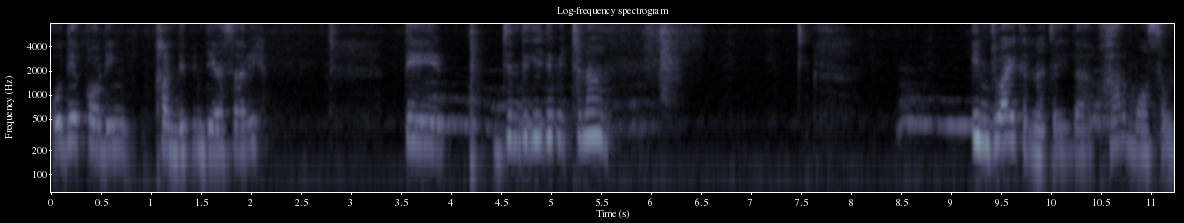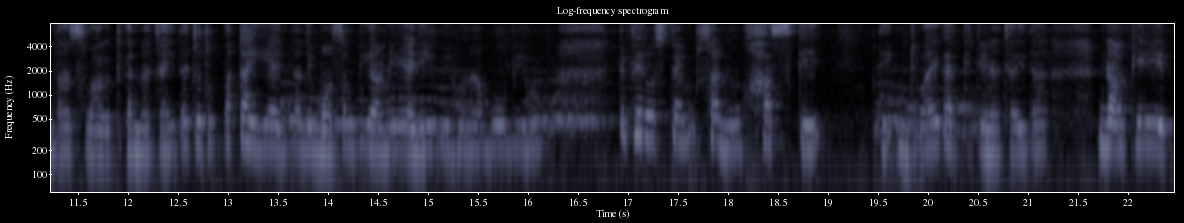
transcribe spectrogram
ਉਹਦੇ ਅਕੋਰਡਿੰਗ ਖਾਂਦੇ ਪੀਂਦੇ ਆ ਸਾਰੇ। ਤੇ ਜ਼ਿੰਦਗੀ ਦੇ ਵਿੱਚ ਨਾ ਇੰਜੋਏ ਕਰਨਾ ਚਾਹੀਦਾ, ਹਰ ਮੌਸਮ ਦਾ ਸਵਾਗਤ ਕਰਨਾ ਚਾਹੀਦਾ। ਜਦੋਂ ਪਤਾ ਹੀ ਹੈ ਇਦਾਂ ਦੇ ਮੌਸਮ ਵੀ ਆਣੇ ਆ ਜੀ ਵੀ ਹੋਣਾ, ਉਹ ਵੀ ਹੋਣਾ। ਤੇ ਫਿਰ ਉਸ ਟਾਈਮ ਸਾਨੂੰ ਹੱਸ ਕੇ ਤੇ ਇੰਜੋਏ ਕਰਕੇ ਜੀਣਾ ਚਾਹੀਦਾ। ਨਾ ਕਿ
